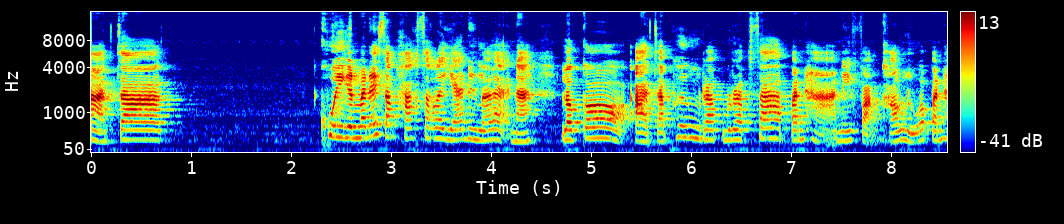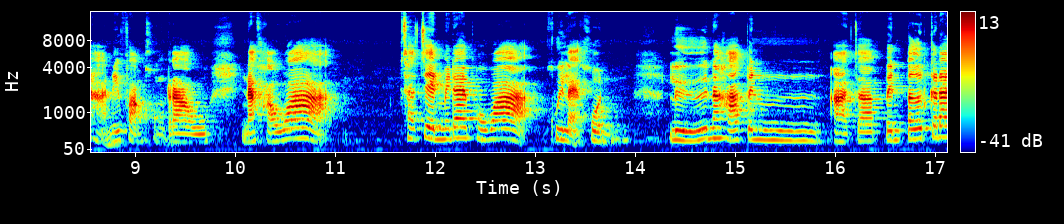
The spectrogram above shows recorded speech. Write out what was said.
อาจจะ คุยกันมาได้สักพักสักระยะหนึ่งแล้วแหละนะ แล้วก็อาจจะเพิ่งรับรับทราบปัญหาในฝั่งเขาหรือว่าปัญหาในฝั่งของเรานะคะว่าชัดเจนไม่ได้เพราะว่าคุยหลายคน หรือนะคะเป็นอาจจะเป็นเติร์ดก็ได้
